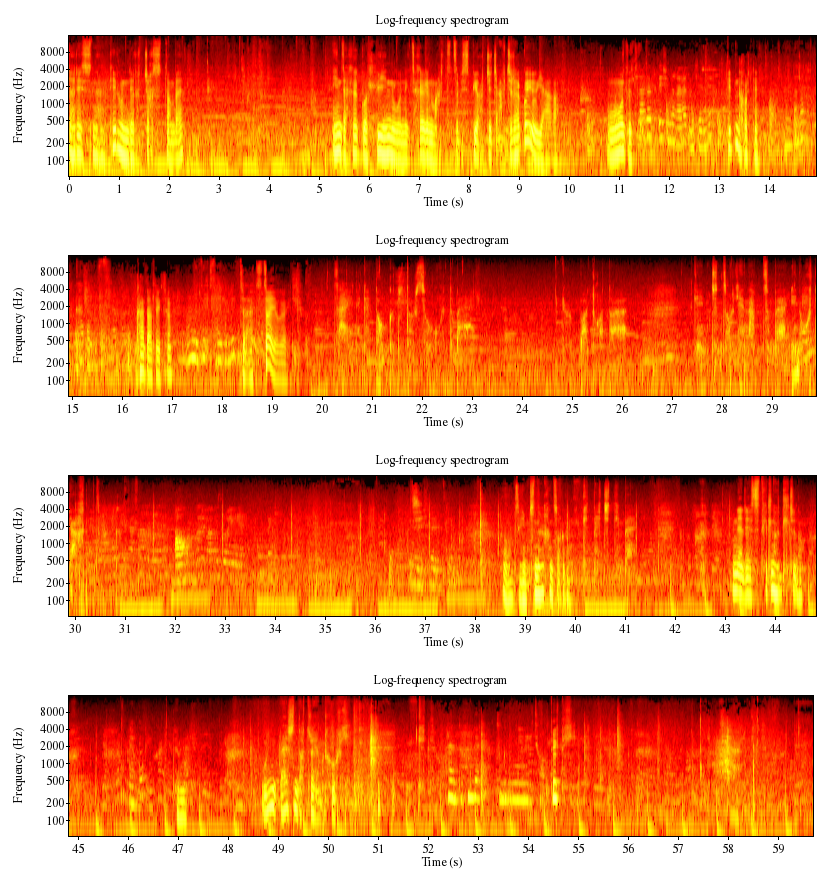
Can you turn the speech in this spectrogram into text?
69 нам тэр хүн дээр очих хэвээр байна. Энэ захааг бол би энэ нөгөө нэг захааг нь мартцсан биш би очиж авчираагүй юу яага. Оо үлээнэ. хэдэн давхар тийм. Сайн юм. За за яваа. За энийг дөнгөж төрсөн Гинчин зургийг авцсан бай. Энэ хүүхдээ анхны зураг. Аа. Зэмчнэрийн зураг ингэж байчд юм байна. Энэ яа сэтгэл нь хөдөлж байна уу? Тийм үү. Үнэн байшин дотор ямар хөөрхий. Гэт. Хан төмөндөө цөнгөний гэж хоо. Тэг тэг.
